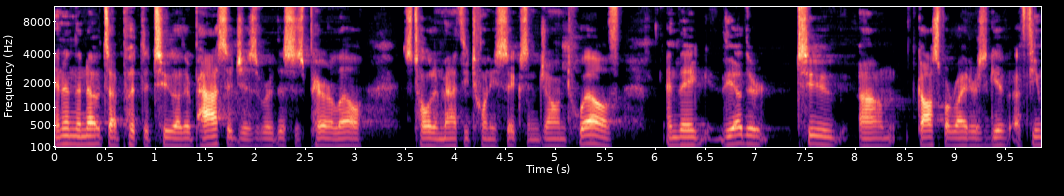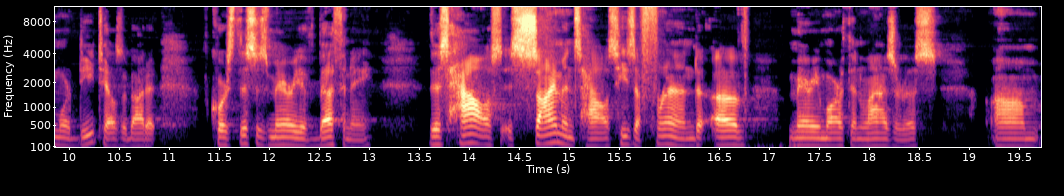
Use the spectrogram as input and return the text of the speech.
And in the notes, I put the two other passages where this is parallel. It's told in Matthew 26 and John 12. And they, the other two um, gospel writers give a few more details about it. Of course, this is Mary of Bethany. This house is Simon's house. He's a friend of Mary, Martha, and Lazarus. Um,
